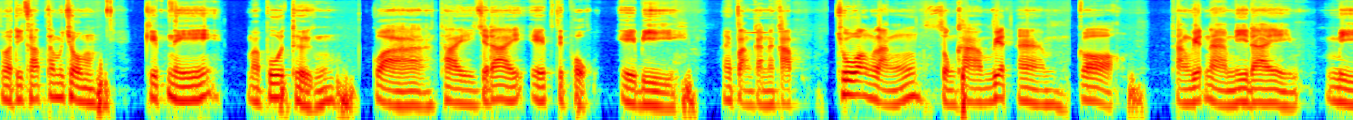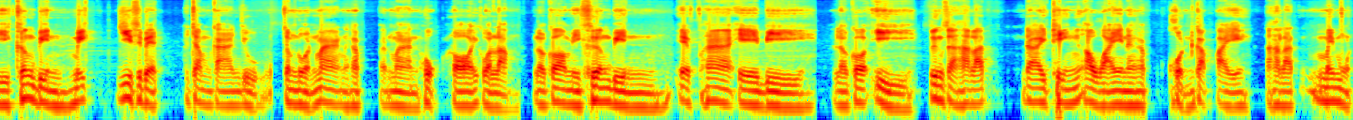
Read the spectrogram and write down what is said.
สวัสดีครับท่านผู้ชม คลิปนี้มาพูดถึงกว่าไทยจะได้ F16 AB ให้ฟังกันนะครับ ช่วงหลังสงครามเวียดนาม ก็ทางเวียดนามนี่ได้มีเครื่องบินมิก21 ประจำการอยู่จำนวนมากนะครับ ประมาณ 600 กว่าลำแล้วก็มีเครื่องบิน F5AB แล้วก็ E ซึ่งสหรัฐได้ทิ้งเอาไว้นะครับ ขนกลับไปสหรัฐไม่หมด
